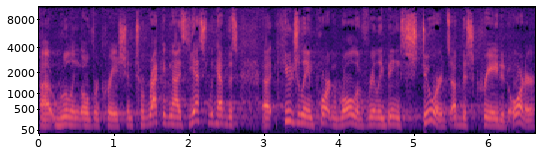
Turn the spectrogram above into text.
uh, ruling over creation, to recognize, yes, we have this uh, hugely important role of really being stewards of this created order,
